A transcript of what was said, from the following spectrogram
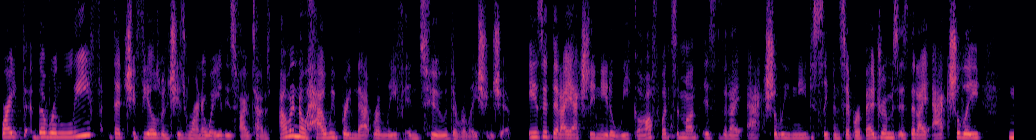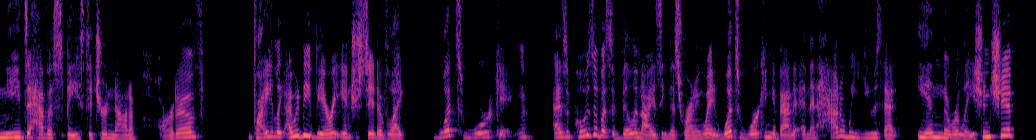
Right? The, the, relief that she feels when she's run away these five times. I want to know how we bring that relief into the relationship. Is it that I actually need a week off once a month? Is it that I actually need to sleep in separate bedrooms? Is that I actually need to have a space that you're not a part of? Right? Like, I would be very interested of like, what's working as opposed to us villainizing this running away, what's working about it? And then how do we use that in the relationship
